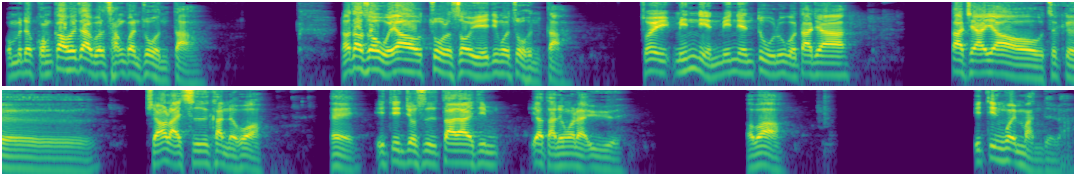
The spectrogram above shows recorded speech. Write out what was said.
我们的广告会在我的场馆做很大。然后到时候我要做的时候也一定会做很大，所以明年明年度如果大家大家要这个想要来吃吃看的话，哎，一定就是大家一定要打电话来预约，好不好？一定会满的啦，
